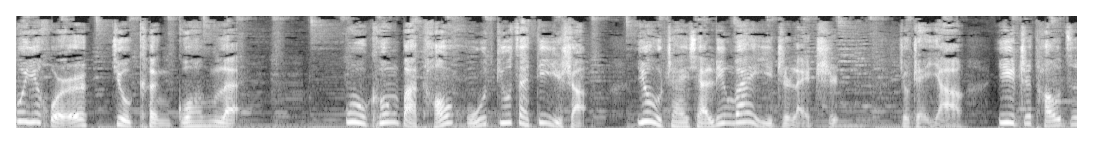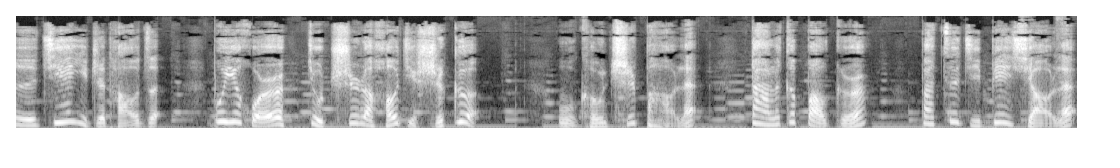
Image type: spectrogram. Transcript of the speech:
不一会儿就啃光了。悟空把桃核丢在地上，又摘下另外一只来吃。就这样，一只桃子接一只桃子，不一会儿就吃了好几十个。悟空吃饱了，打了个饱嗝。把自己变小了，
